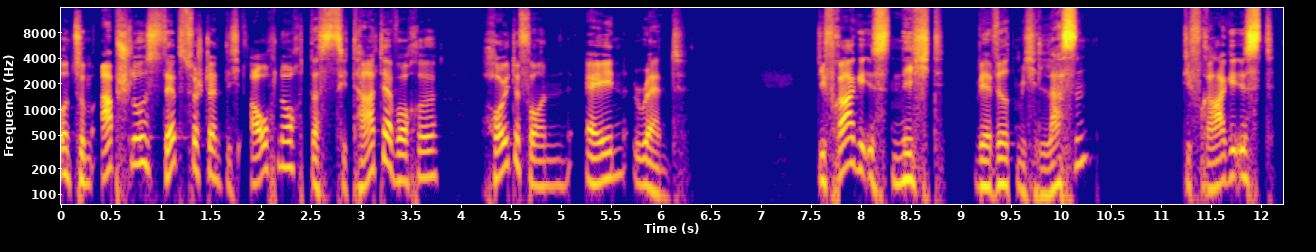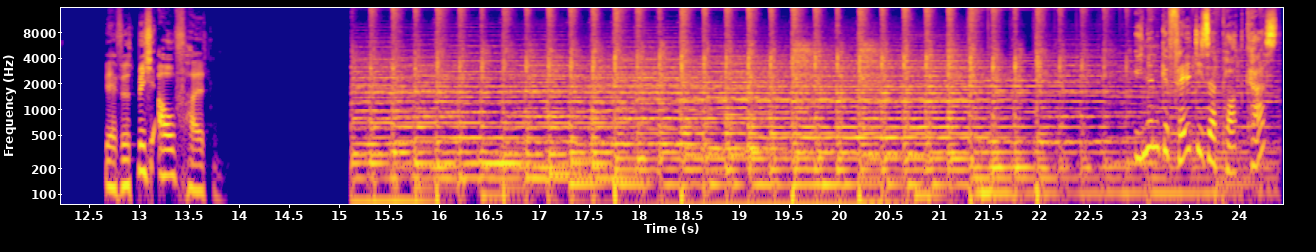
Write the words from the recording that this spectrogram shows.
Und zum Abschluss selbstverständlich auch noch das Zitat der Woche, heute von Ayn Rand. Die Frage ist nicht, wer wird mich lassen, die Frage ist, wer wird mich aufhalten? Ihnen gefällt dieser Podcast?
